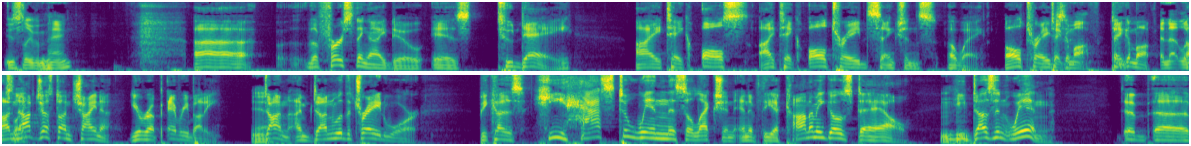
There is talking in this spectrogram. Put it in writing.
You just leave him hang? Uh, the first thing I do is today I take all I take all trade sanctions away. All trade take them off. Take And- them off. and that looks Uh, like- not just on China, Europe, everybody. Yeah. Done. I'm done with the trade war because he has to win this election, and if the economy goes to hell, Mm-hmm. he doesn't win. Uh, uh,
